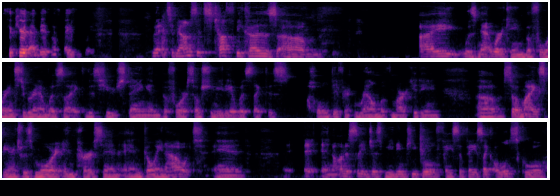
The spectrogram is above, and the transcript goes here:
secure that business basically? To be honest, it's tough because um, I was networking before Instagram was like this huge thing and before social media was like this whole different realm of marketing. Um, so my experience was more in person and going out and and honestly just meeting people face to face like old school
